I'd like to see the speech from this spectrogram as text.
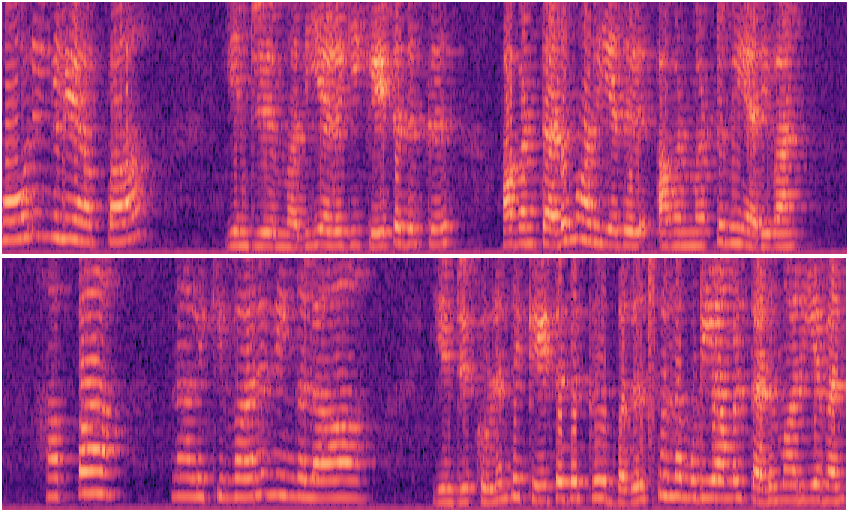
போறீங்களே அப்பா? என்று மதியழகி கேட்டதற்கு அவன் தடுமாறியது அவன் மட்டுமே அறிவான். அப்பா நாளைக்கு வருவீங்களா? என்று குழந்தை கேட்டதற்கு பதில் சொல்ல முடியாமல் தடுமாறியவன்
